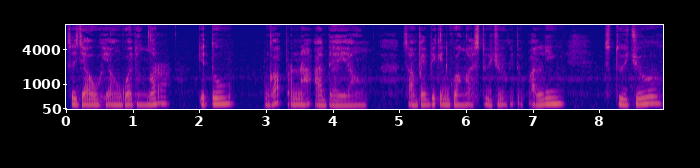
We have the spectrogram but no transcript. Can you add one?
Sejauh yang gua dengar itu nggak pernah ada yang sampai bikin gua nggak setuju gitu. Paling setuju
